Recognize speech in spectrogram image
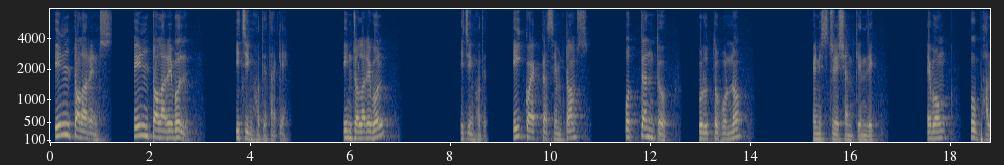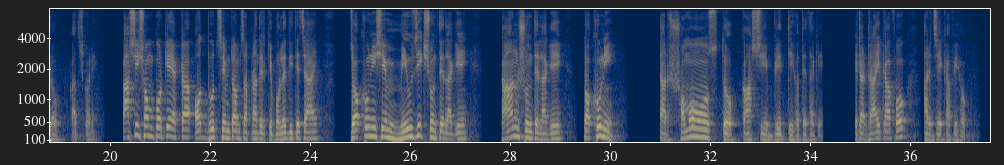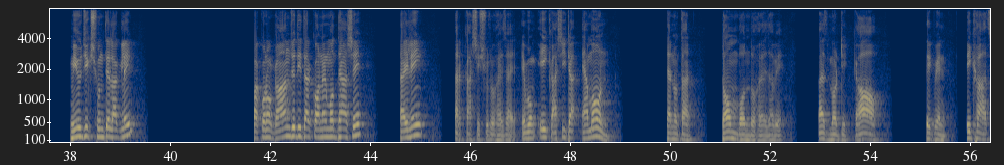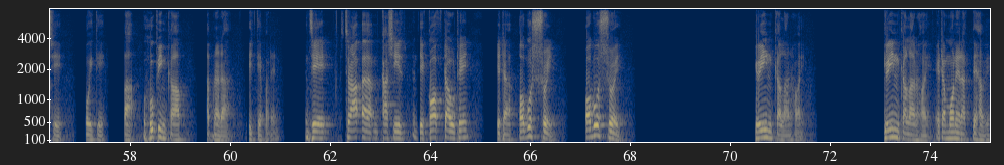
ইনটলারেন্স ইনটলারেবল ইচিং হতে থাকে। ইনটলারেবল ইচিং হতে থাকে। এই কয়েকটা সিমটমস অত্যন্ত গুরুত্বপূর্ণ মেনিস্ট্রেশন কেন্দ্রিক এবং খুব ভালো কাজ করে। কাশি সম্পর্কে একটা অদ্ভুত সিমটমস আপনাদেরকে বলে দিতে চাই। যখনই সে মিউজিক শুনতে লাগে গান শুনতে লাগে, তখনই তার সমস্ত কাশি বৃদ্ধি হতে থাকে। এটা ড্রাই কাফ হোক আর যে কাফি হোক। মিউজিক শুনতে লাগলেই বা কোনো গান যদি তার কনের মধ্যে আসে, তাইলেই তার কাশি শুরু হয়ে যায় এবং এই কাশিটা এমন যেন তার দম বন্ধ হয়ে যাবে। Spasmodic cough. দেখবেন, লেখা আছে বইতে। বা হুপিং কাপ আপনারা লিখতে পারেন। যে কাশির যে কফটা ওঠে, সেটা অবশ্যই অবশ্যই গ্রিন কালার হয়। গ্রিন কালার হয়, এটা মনে রাখতে হবে।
